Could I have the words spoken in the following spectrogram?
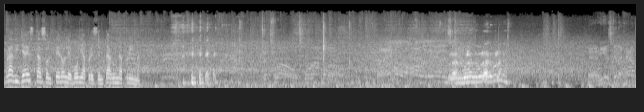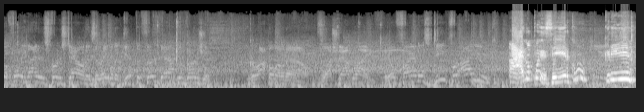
Brady ya está soltero, le voy a presentar una prima. volando, volando, volando, volando. Is going to have a 49ers first down as they're able to get the third down conversion. Garoppolo now. Flushed out right. He'll fire this deep for Ayuk. Ah, no puede ser. ¿Cómo creen?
